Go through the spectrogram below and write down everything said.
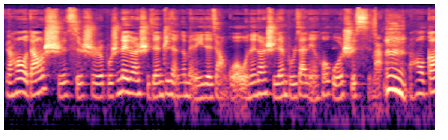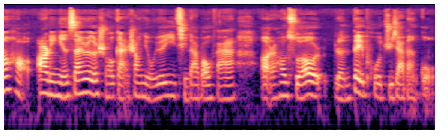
然后我当时其实不是那段时间，之前跟美丽姐讲过，我那段时间不是在联合国实习嘛，嗯，然后刚好二零年三月的时候赶上纽约疫情大爆发，啊，然后所有人被迫居家办公，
